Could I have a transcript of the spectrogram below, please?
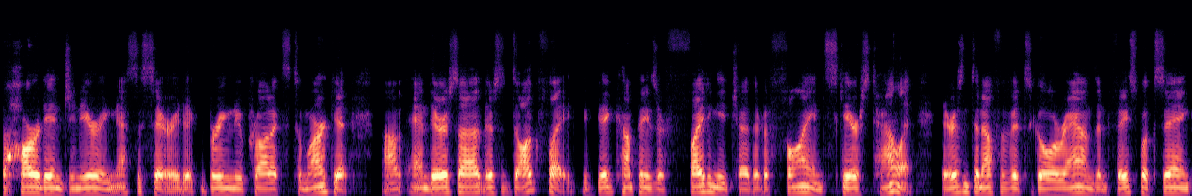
the hard engineering necessary to bring new products to market uh, and there's a there's a dogfight the big companies are fighting each other to find scarce talent. There isn't enough of it to go around and facebook saying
